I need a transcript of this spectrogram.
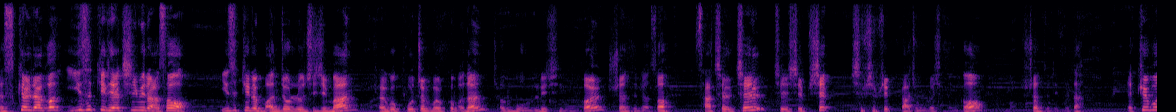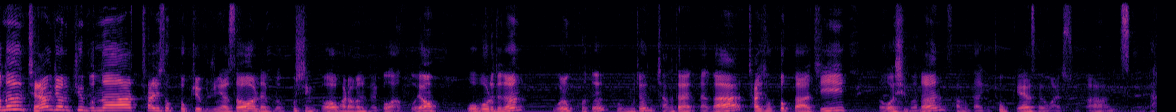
네, 스킬작은 이 스킬이 핵심이라서 이 스킬을 먼저 올려주지만 결국 고점 볼 거면은 전부 올리시는 걸 추천드려서 477, 70, 10, 10, 10, 10까지 올리시는 거 추천드립니다. 네, 큐브는 재앙전 큐브나 차지 속도 큐브 중에서 레벨 높으신 거 활용하면 될 것 같고요. 오버로드는 월코드, 공전, 장단에다가 차지 속도까지 넣으시면은 상당히 좋게 사용할 수가 있습니다.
